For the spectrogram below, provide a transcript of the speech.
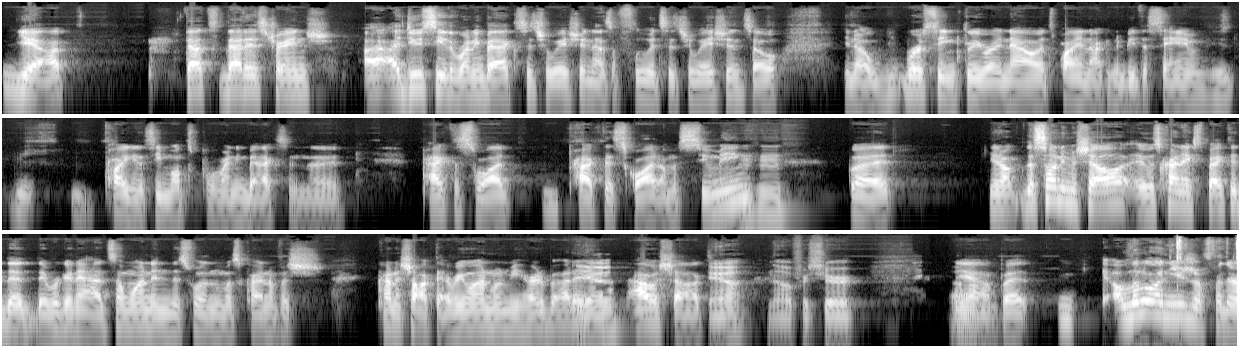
Yeah, that's that is strange. I, I, do see the running back situation as a fluid situation. So, you know, we're seeing three right now. It's probably not going to be the same. He's probably going to see multiple running backs in the practice squad. Practice squad, I'm assuming. Mm-hmm. But you know, the Sony Michel, it was kind of expected that they were going to add someone, and this one was kind of a sh- kind of shocked everyone when we heard about it. Yeah, I was shocked. Yeah, no, for sure. Yeah, um, but a little unusual for their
